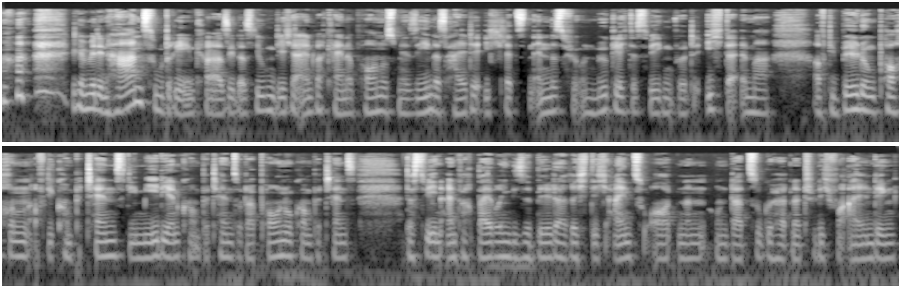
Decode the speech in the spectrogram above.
wie können wir den Hahn zudrehen quasi, dass Jugendliche einfach keine Pornos mehr sehen. Das halte ich letzten Endes für unmöglich. Deswegen würde ich da immer auf die Bildung pochen, auf die Kompetenz, die Medienkompetenz oder Pornokompetenz, dass wir ihnen einfach beibringen, diese Bilder richtig einzuordnen. Und dazu gehört natürlich vor allen Dingen,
